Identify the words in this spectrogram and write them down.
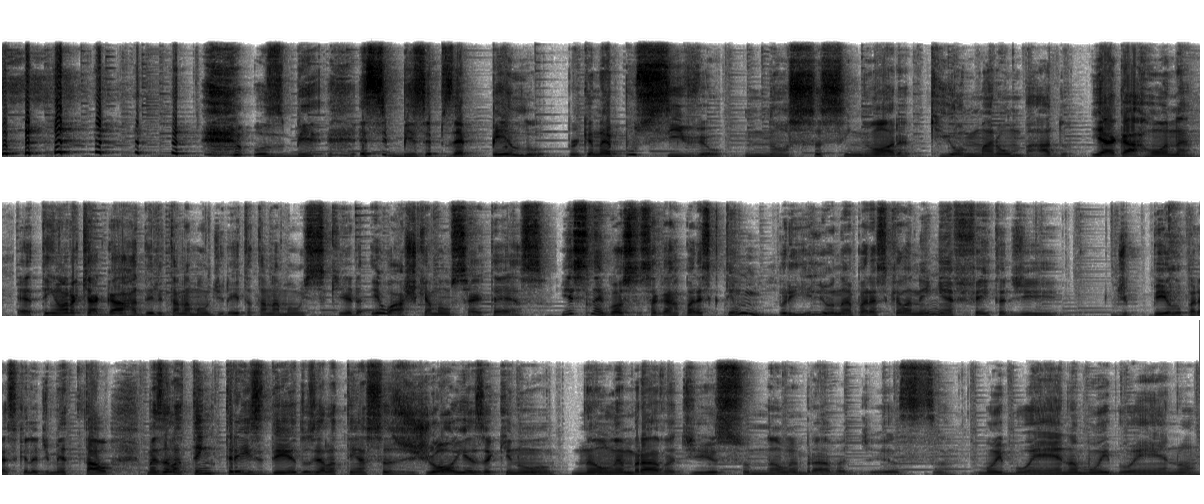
Os. Esse bíceps é pelo? Porque não é possível. Nossa senhora, que homem marombado. E a garrona? É, tem hora que a garra dele tá na mão direita, tá na mão esquerda. Eu acho que a mão certa é essa. E esse negócio, essa garra parece que tem um brilho, né? Parece que ela nem é feita de, de pelo, parece que ela é de metal. Mas ela tem três dedos e ela tem essas joias aqui no... Não lembrava disso, não lembrava disso. Muito bueno, muito bueno.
